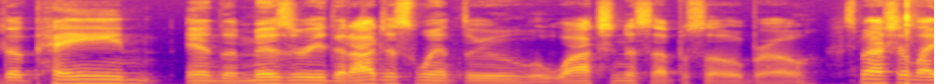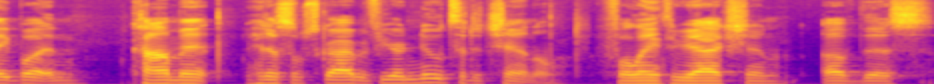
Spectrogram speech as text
the pain and the misery that I just went through watching this episode, bro. Smash the like button, comment, hit a subscribe if you're new to the channel. Full length reaction of this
